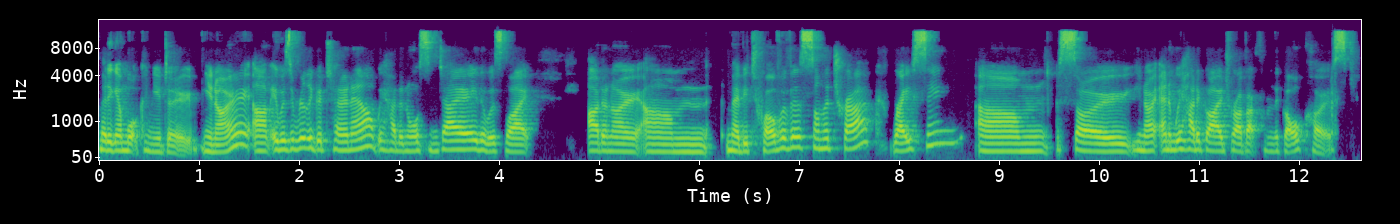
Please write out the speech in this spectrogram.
but again, what can you do? You know, um, it was a really good turnout. We had an awesome day. There was like, I don't know, um, maybe 12 of us on the track racing. Um, so, you know, and we had a guy drive up from the Gold Coast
